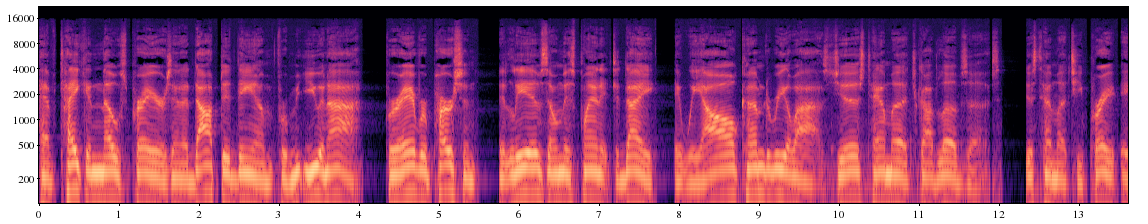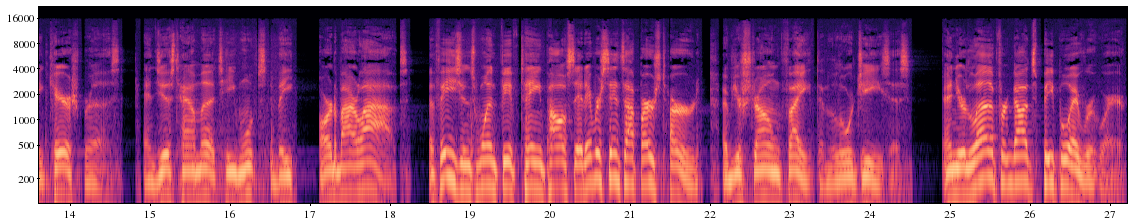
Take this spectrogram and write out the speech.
have taken those prayers and adopted them for you and I, for every person that lives on this planet today, that we all come to realize just how much God loves us, just how much He pray, He cares for us, and just how much He wants to be part of our lives. Ephesians 1:15 Paul said ever since I first heard of your strong faith in the Lord Jesus and your love for God's people everywhere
